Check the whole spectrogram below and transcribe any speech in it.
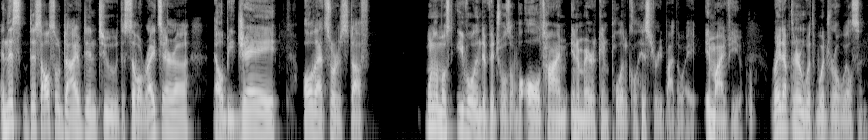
And this this also dived into the civil rights era, LBJ, all that sort of stuff. One of the most evil individuals of all time in American political history, by the way, in my view. Right up there with Woodrow Wilson.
